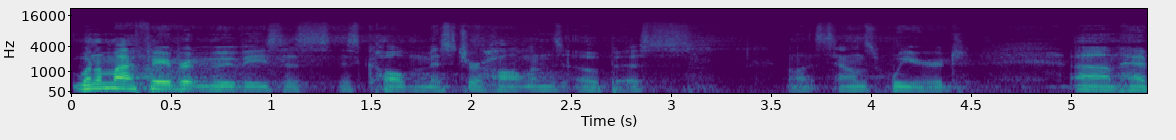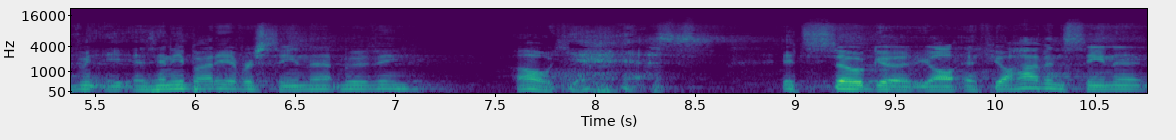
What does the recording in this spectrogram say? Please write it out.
one of my favorite movies is, is called Mr. Holland's Opus. Well, it sounds weird. Um, have, has anybody ever seen that movie? Oh, yes. It's so good. Y'all, if y'all haven't seen it,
